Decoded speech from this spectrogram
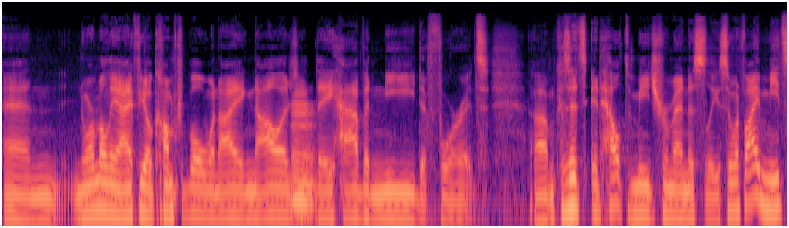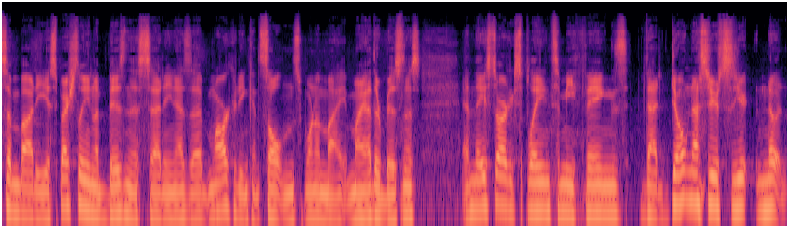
And normally, I feel comfortable when I acknowledge that mm. they have a need for it, um, because it's it helped me tremendously. So if I meet somebody, especially in a business setting, as a marketing consultant, one of my my other business, and they start explaining to me things that don't necessarily no,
